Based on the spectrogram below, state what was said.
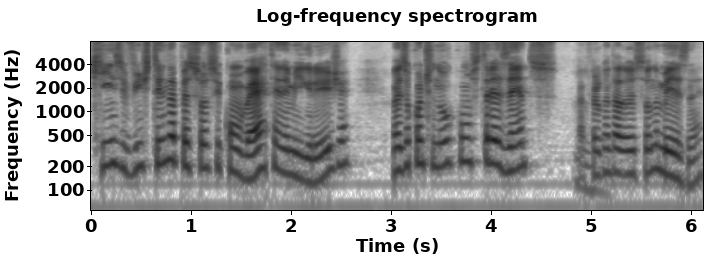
15, 20, 30 pessoas se convertem na minha igreja, mas eu continuo com uns 300 frequentadores todo mês, né?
